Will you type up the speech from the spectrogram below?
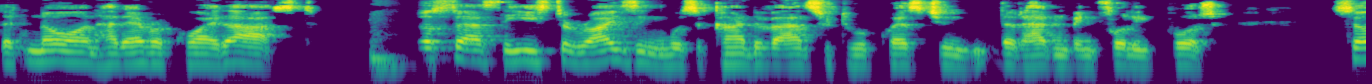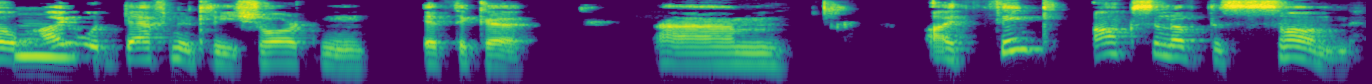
that no one had ever quite asked. Just as the Easter Rising was a kind of answer to a question that hadn't been fully put. So mm. I would definitely shorten Ithaca. Um, I think Oxen of the Sun,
